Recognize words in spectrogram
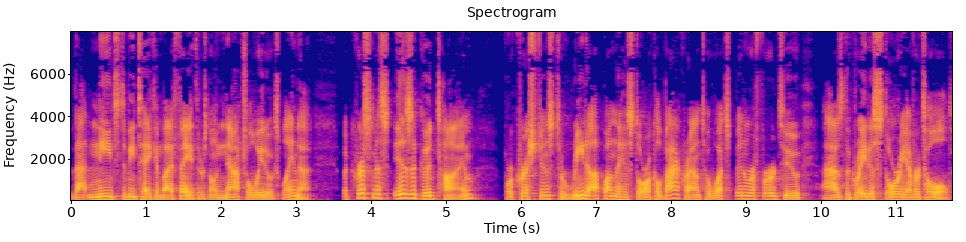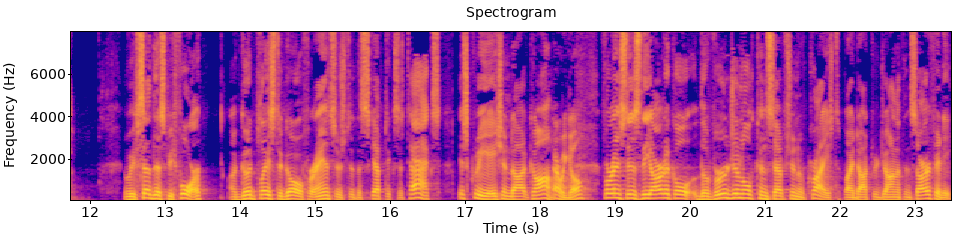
that needs to be taken by faith. There's no natural way to explain that. But Christmas is a good time for Christians to read up on the historical background to what's been referred to as the greatest story ever told. We've said this before. A good place to go for answers to the skeptics' attacks is creation.com. There we go. For instance, the article, The Virginal Conception of Christ by Dr. Jonathan Sarfati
